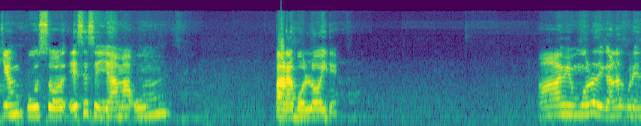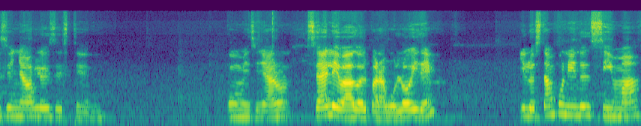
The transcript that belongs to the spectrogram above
¿Quién puso? Ese se llama un paraboloide. Ay, me muero de ganas por enseñarles este. Como me enseñaron, se ha elevado el paraboloide y lo están poniendo encima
